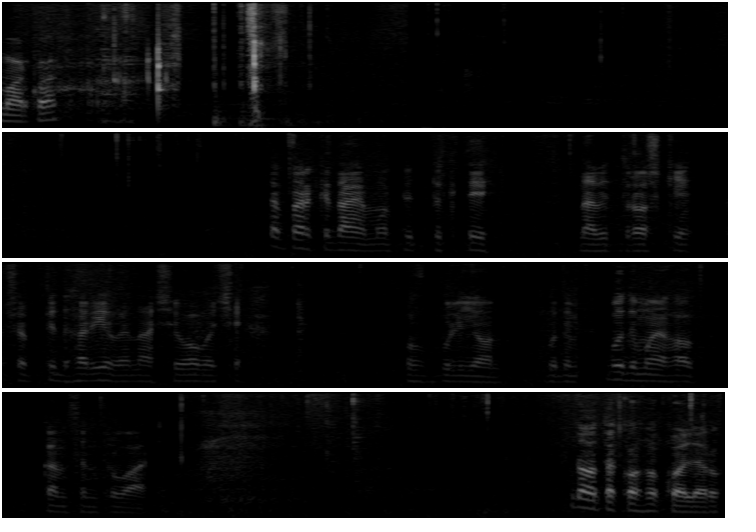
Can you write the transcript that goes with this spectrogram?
Морква. Тепер кидаємо підпекти навіть трошки, щоб підгоріли наші овочі в бульйон. Будем, будемо його концентрувати. До такого кольору.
